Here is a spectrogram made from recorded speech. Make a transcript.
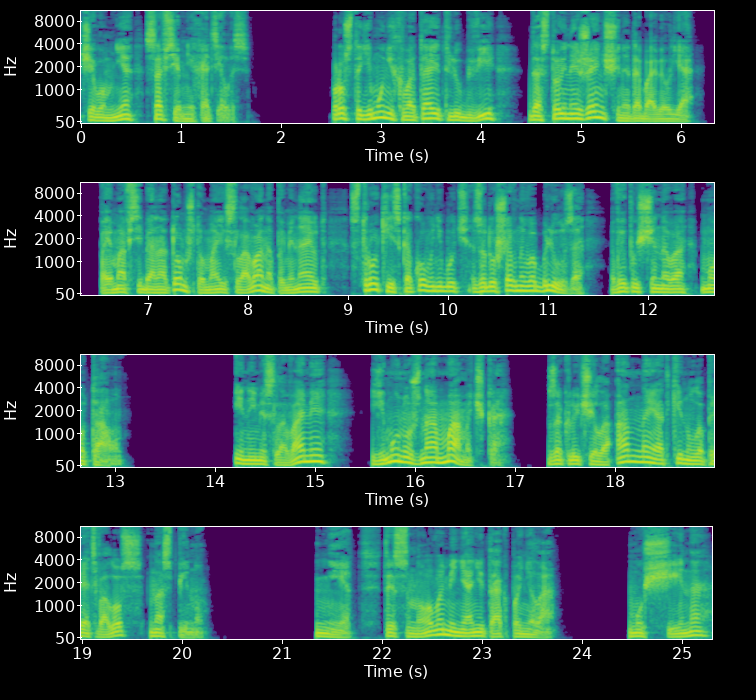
чего мне совсем не хотелось. «Просто ему не хватает любви достойной женщины», — добавил я, поймав себя на том, что мои слова напоминают строки из какого-нибудь задушевного блюза, выпущенного Мотаун. Иными словами, ему нужна мамочка, заключила Анна и откинула прядь волос на спину. «Нет, ты снова меня не так поняла. Мужчина,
